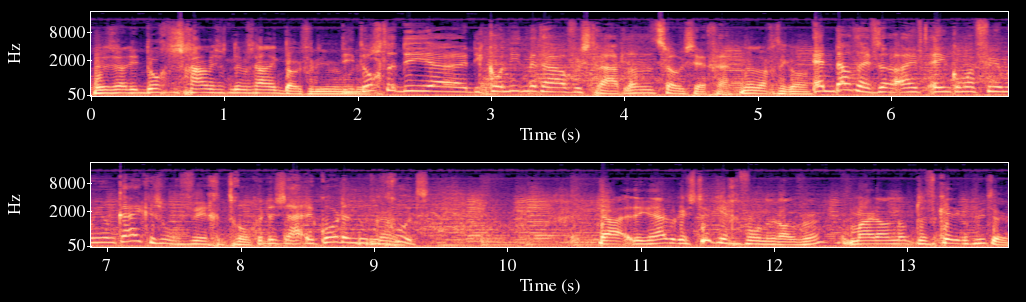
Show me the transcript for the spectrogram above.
Dus eh, die dochter schaam zich waarschijnlijk dood voor die Die dochter die, eh, die kon niet met haar over straat, laat het zo zeggen. Dat dacht ik al. En dat heeft, heeft 1,4 miljoen kijkers ongeveer getrokken. Dus Gordon doet het Ja. goed. Ja, daar heb ik een stukje gevonden erover. Maar dan op de verkeerde computer.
